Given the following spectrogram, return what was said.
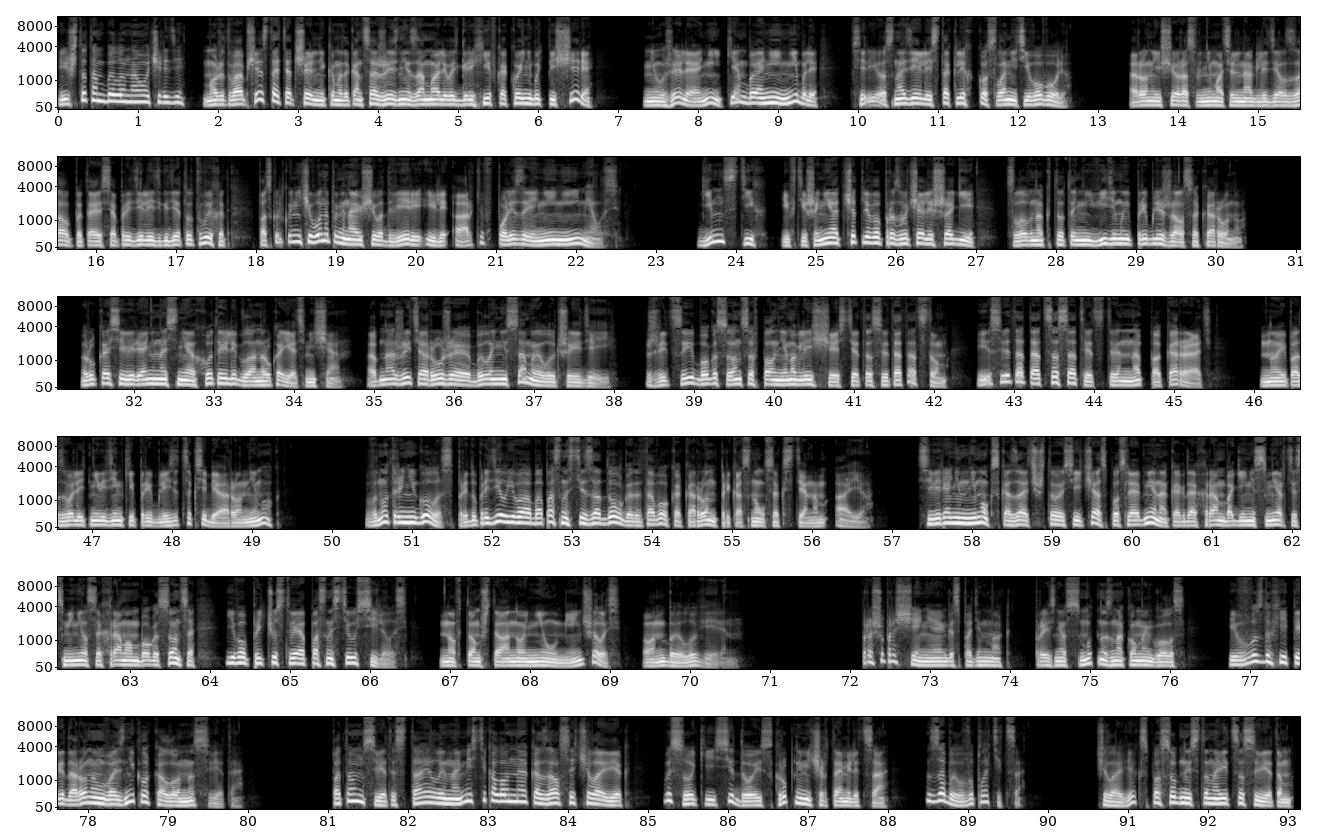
И что там было на очереди? Может, вообще стать отшельником и до конца жизни замаливать грехи в какой-нибудь пещере? Неужели они, кем бы они ни были, всерьез надеялись так легко сломить его волю? Арон еще раз внимательно оглядел зал, пытаясь определить, где тут выход, поскольку ничего напоминающего двери или арки в поле зрения не имелось. Гимн стих, и в тишине отчетливо прозвучали шаги, словно кто-то невидимый приближался к Арону. Рука северянина с неохотой легла на рукоять меча. Обнажить оружие было не самой лучшей идеей. Жрецы бога солнца вполне могли счесть это святотатством, и святотатца, соответственно, покарать. Но и позволить невидимке приблизиться к себе Арон не мог. Внутренний голос предупредил его об опасности задолго до того, как Арон прикоснулся к стенам Айо. Северянин не мог сказать, что сейчас, после обмена, когда храм богини смерти сменился храмом бога солнца, его предчувствие опасности усилилось, но в том, что оно не уменьшилось, он был уверен. «Прошу прощения, господин Мак», — произнес смутно знакомый голос, и в воздухе перед Ароном возникла колонна света. Потом свет истаял, и на месте колонны оказался человек, высокий, седой, с крупными чертами лица. Забыл воплотиться. Человек, способный становиться светом.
